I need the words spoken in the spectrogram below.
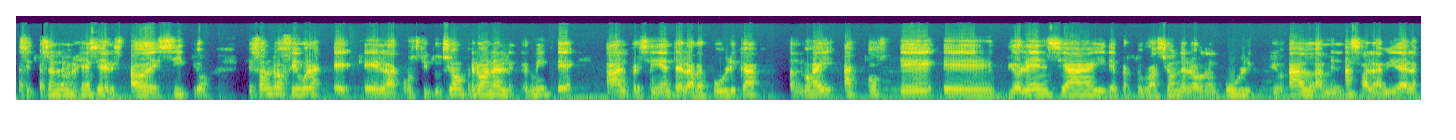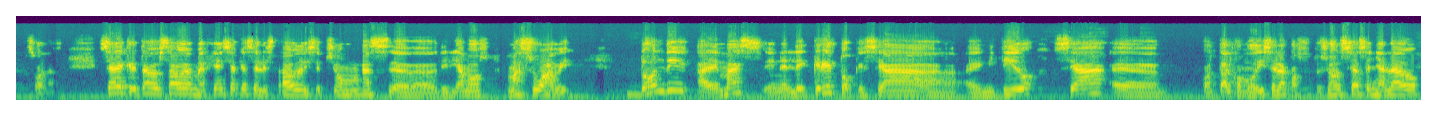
la situación de emergencia y el estado de sitio, que son dos figuras que, que la constitución peruana le permite al presidente de la República cuando hay actos de eh, violencia y de perturbación del orden público y privado, amenaza a la vida de las personas. Se ha decretado estado de emergencia, que es el estado de excepción más, eh, diríamos, más suave, donde además en el decreto que se ha emitido, se ha, eh, tal como dice la Constitución, se ha señalado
